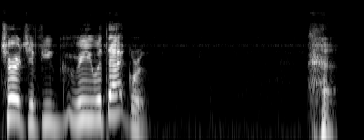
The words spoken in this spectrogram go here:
church if you agree with that group. and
